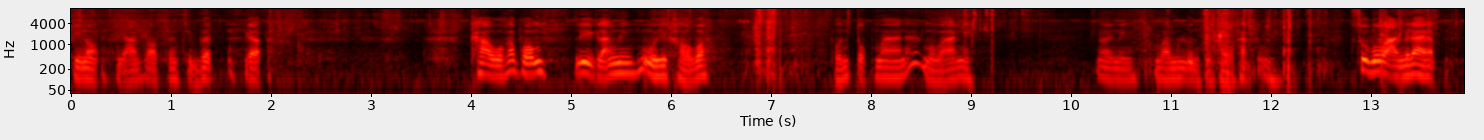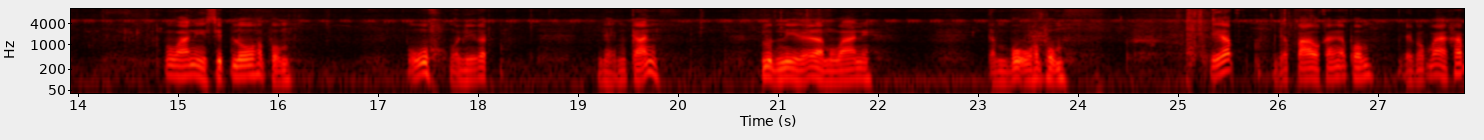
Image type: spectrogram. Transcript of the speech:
พี่น้องยานรอบจนสิบเบิดเดี๋ยวเข่าครับผมรีอีกหลังหนึงโอ้ยเข่าปะฝนตกมานะเมื่อวานนี่หน่อยหนึ่งวามนหลุ่นถึงเขาคักสู้เมื่อวานไม่ได้ครับ เมื่อวานนี่สิบโลครับผม โอ้วันนี้ก็ใหญ่เหมือนกัน รุ่นนี้เลยล่ะเมื่อวานนี่จัมโบ้ครับผมเคครับเดี๋ยวเปล่ากันครับผม ใหญ่มากๆครับ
